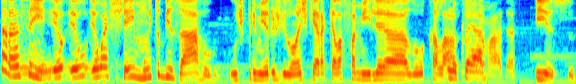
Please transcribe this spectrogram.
Cara, assim, eu, eu, eu achei muito bizarro os primeiros vilões, que era aquela família louca lá Nuclear. programada. Isso.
